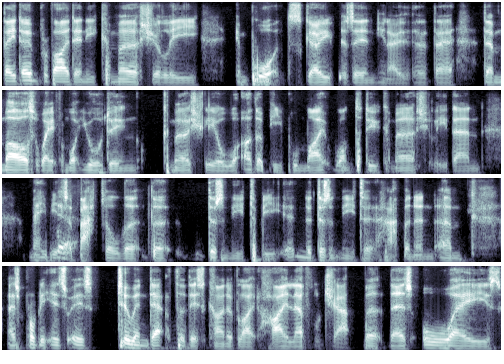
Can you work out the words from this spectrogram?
they don't provide any commercially important scope, as in you know they're they're miles away from what you're doing commercially or what other people might want to do commercially, then maybe it's yeah. a battle that that doesn't need to be that doesn't need to happen and um it's probably is is too in depth for this kind of like high level chat but there's always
